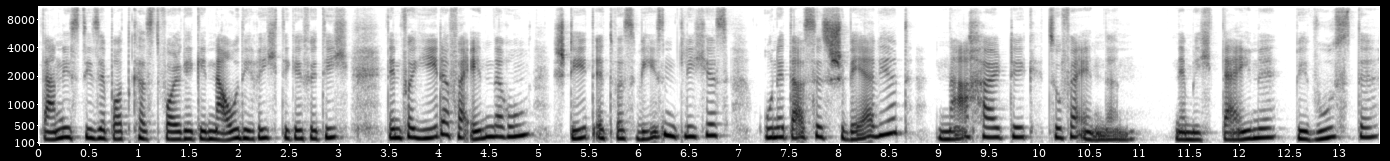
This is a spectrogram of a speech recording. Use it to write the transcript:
dann ist diese Podcast-Folge genau die richtige für dich, denn vor jeder Veränderung steht etwas Wesentliches, ohne dass es schwer wird, nachhaltig zu verändern, nämlich deine bewusste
